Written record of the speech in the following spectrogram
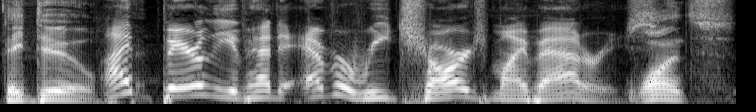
They do. I barely have had to ever recharge my batteries. Once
